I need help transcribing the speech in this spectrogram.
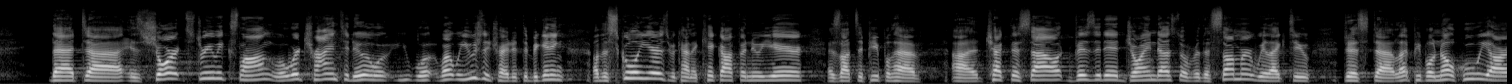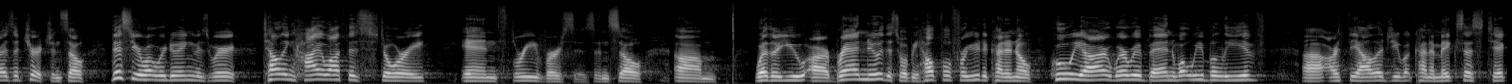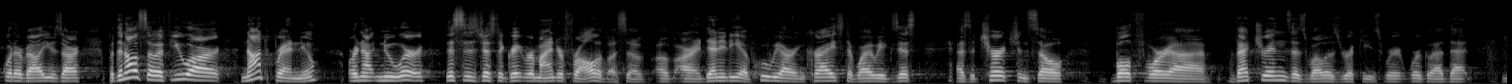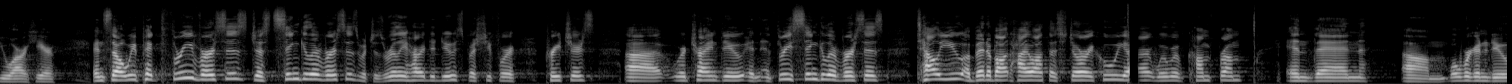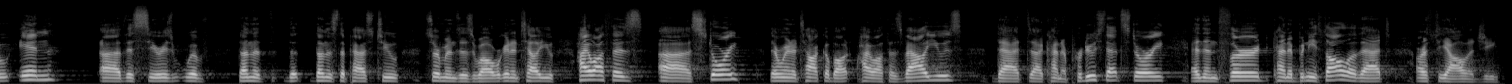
that uh, is short, it's three weeks long. What we're trying to do, what, what we usually try to do at the beginning of the school years, we kind of kick off a new year, as lots of people have uh, checked this out, visited, joined us over the summer. We like to just uh, let people know who we are as a church. And so this year, what we're doing is we're telling Hiawatha's story in three verses. And so um, whether you are brand new, this will be helpful for you to kind of know who we are, where we've been, what we believe, uh, our theology, what kind of makes us tick, what our values are. But then also, if you are not brand new or not newer, this is just a great reminder for all of us of, of our identity, of who we are in Christ, of why we exist as a church. And so, both for uh, veterans as well as rookies, we're, we're glad that you are here. And so we picked three verses, just singular verses, which is really hard to do, especially for preachers. Uh, we're trying to, in, in, three singular verses, tell you a bit about Hiawatha's story, who we are, where we've come from, and then um, what we're going to do in uh, this series. We've done, the, the, done this the past two sermons as well. We're going to tell you Hiawatha's uh, story, then we're going to talk about Hiawatha's values that uh, kind of produce that story, and then third, kind of beneath all of that, our theology.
